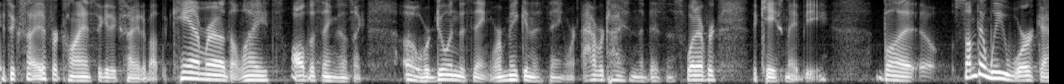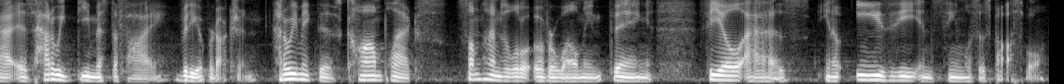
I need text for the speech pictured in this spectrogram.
it's excited for clients to get excited about the camera, the lights, all the things. And it's like, oh, we're doing the thing, we're making the thing, we're advertising the business, whatever the case may be. But something we work at is how do we demystify video production? How do we make this complex, sometimes a little overwhelming thing feel as, you know, easy and seamless as possible?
